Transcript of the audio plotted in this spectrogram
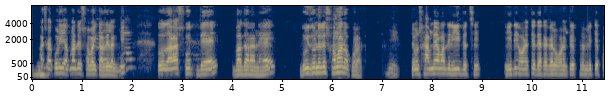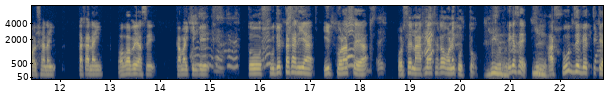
আশা করি আপনাদের সবাই কাজে লাগবে। তো যারা সুদ দেয় বা যারা নেয় দুইজনের সমান অপরাধ। যেমন সামনে আমাদের ঈদ আছে। ঈদে অনেকে দেখা গেল অনেকের ফ্যামিলিতে পয়সা নাই। টাকা নাই অভাবে আছে কামাই কিনবে। তো সুদের টাকা নিয়ে ঈদ করাচ্ছে করছে না খেয়া থাকা অনেক উত্তম ঠিক আছে? আর সুদ যে ব্যক্তিটা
